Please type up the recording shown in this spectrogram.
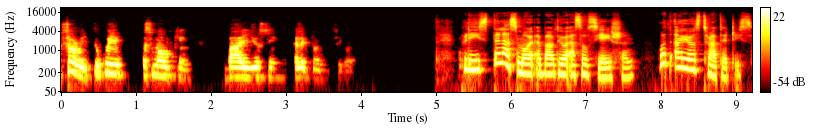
Sorry, to quit smoking by using electronic cigarettes. Please tell us more about your association. What are your strategies?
